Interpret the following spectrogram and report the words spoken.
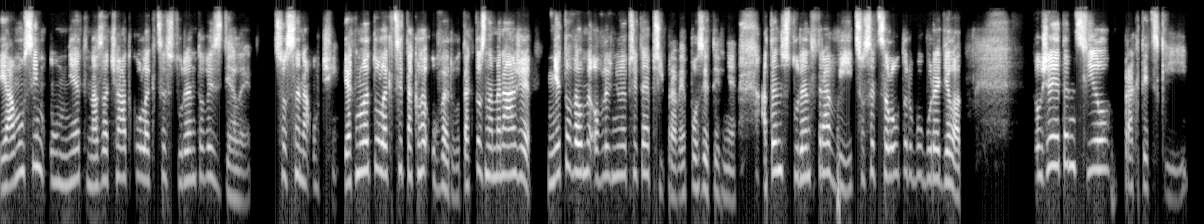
Já musím umět na začátku lekce studentovi sdělit, co se naučí. Jakmile tu lekci takhle uvedu, tak to znamená, že mě to velmi ovlivňuje při té přípravě pozitivně. A ten student teda ví, co se celou tu dobu bude dělat. To, že je ten cíl praktický,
